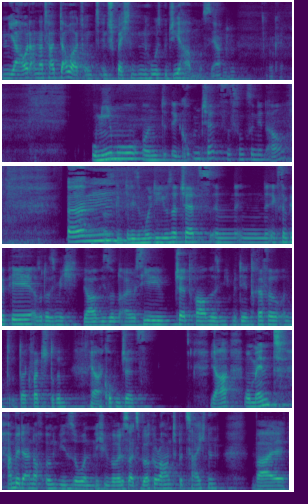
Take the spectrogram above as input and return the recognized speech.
ein Jahr oder anderthalb dauert und entsprechend ein hohes Budget haben muss, ja. Mhm. Okay. Umimo und äh, Gruppenchats, das funktioniert auch? Ähm, also es gibt ja diese Multi-User-Chats in, in XMPP, also dass ich mich, ja, wie so ein IRC-Chatraum, dass ich mich mit denen treffe und, und da Quatsch drin. Ja. Gruppenchats. Ja, im Moment haben wir da noch irgendwie so ein, ich würde das als Workaround bezeichnen, weil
